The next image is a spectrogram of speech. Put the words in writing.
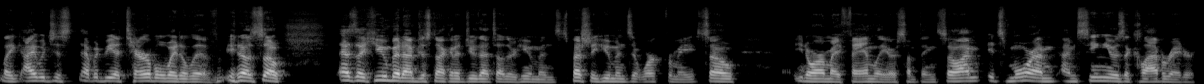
Like I would just that would be a terrible way to live, you know. So as a human, I'm just not going to do that to other humans, especially humans that work for me. So you know, or my family or something. So I'm it's more I'm I'm seeing you as a collaborator.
